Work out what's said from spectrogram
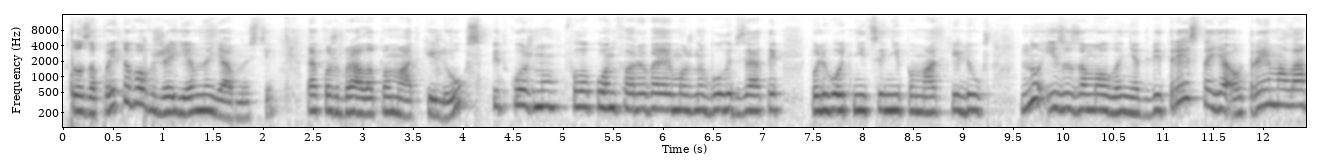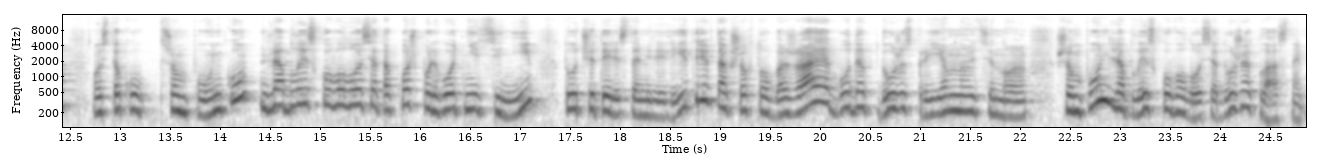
хто запитував, вже є в наявності. Також брала помадки люкс під кожну флакон фаревея можна було взяти по льготній ціні помадки люкс. Ну і за замовлення 2300 я отримала ось таку шампуньку для блиску волосся, також по льготній ціні. Тут 400 мл. Так що, хто бажає, буде дуже з приємною ціною. Шампунь для блиску волосся, дуже класний.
